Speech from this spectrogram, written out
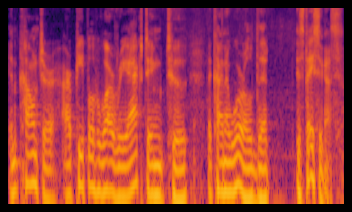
encounter are people who are reacting to the kind of world that is facing us.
